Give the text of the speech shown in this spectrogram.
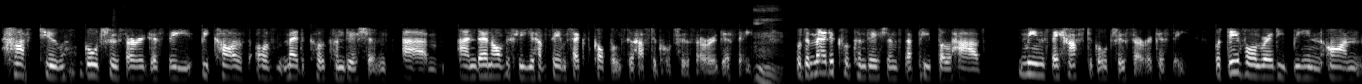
have to go through surrogacy because of medical conditions. Um, and then obviously you have same sex couples who have to go through surrogacy. Mm. But the medical conditions that people have means they have to go through surrogacy. But they've already been on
